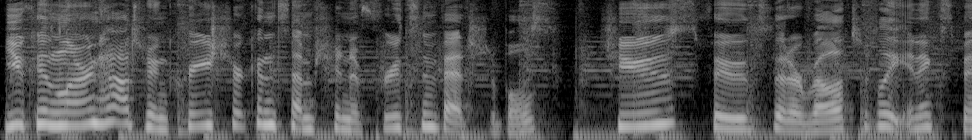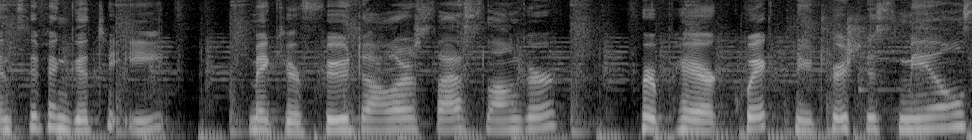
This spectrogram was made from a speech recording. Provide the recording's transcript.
You can learn how to increase your consumption of fruits and vegetables, choose foods that are relatively inexpensive and good to eat, make your food dollars last longer, prepare quick, nutritious meals,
